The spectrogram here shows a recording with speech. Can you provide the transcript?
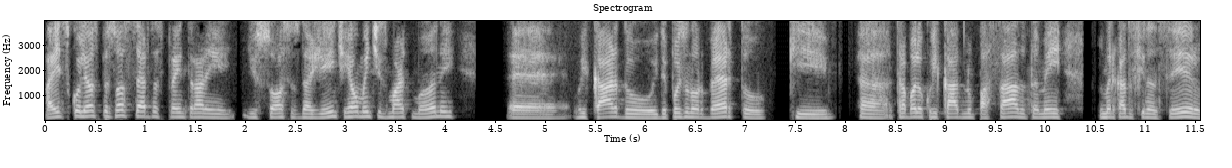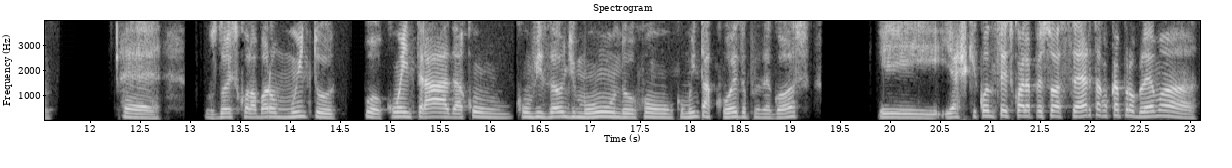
A gente escolheu as pessoas certas para entrarem de sócios da gente, realmente smart money. É, o Ricardo e depois o Norberto, que uh, trabalhou com o Ricardo no passado também, no mercado financeiro. É, os dois colaboram muito pô, com entrada, com, com visão de mundo, com, com muita coisa pro negócio. E, e, acho que quando você escolhe a pessoa certa, qualquer problema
